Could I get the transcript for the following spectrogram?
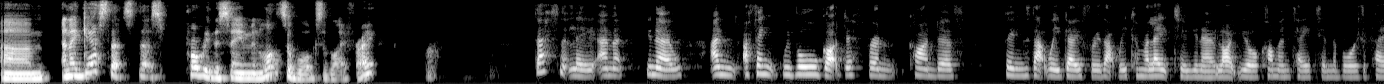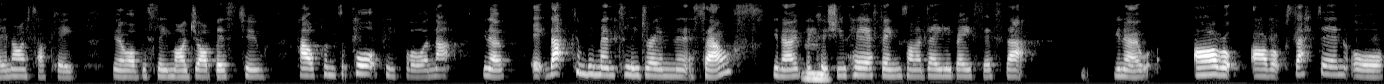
Um, and I guess that's that's probably the same in lots of walks of life, right? Definitely, and uh, you know, and I think we've all got different kind of things that we go through that we can relate to you know like you're commentating the boys are playing ice hockey you know obviously my job is to help and support people and that you know it, that can be mentally draining in itself you know mm. because mm. you hear things on a daily basis that you know are are upsetting or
